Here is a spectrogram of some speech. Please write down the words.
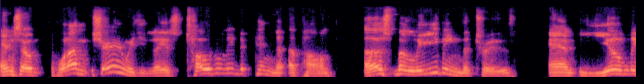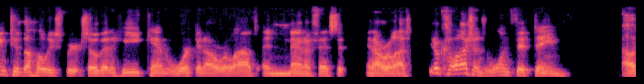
And so what I'm sharing with you today is totally dependent upon us believing the truth and yielding to the Holy Spirit so that He can work in our lives and manifest it in our lives. You know, Colossians 1:15, uh,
